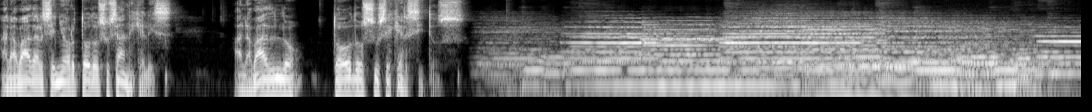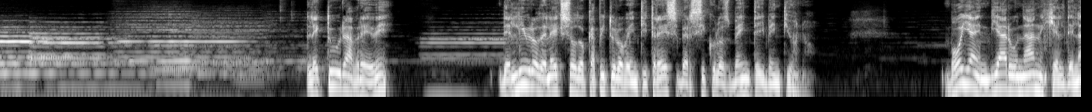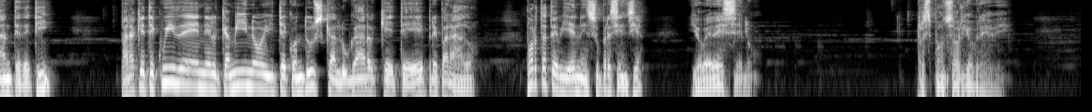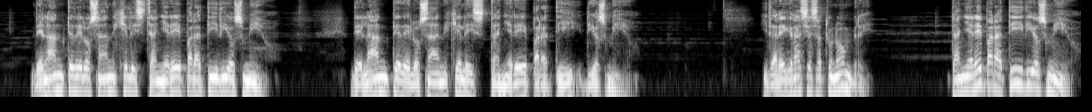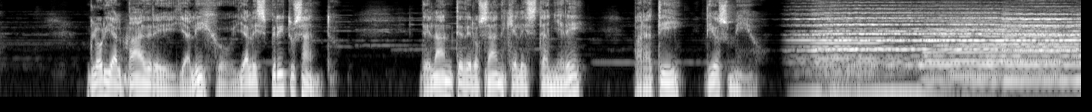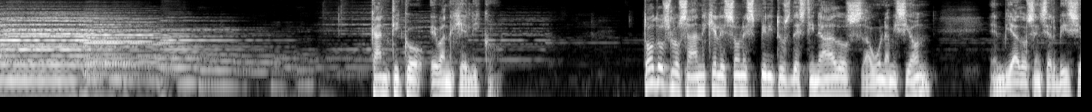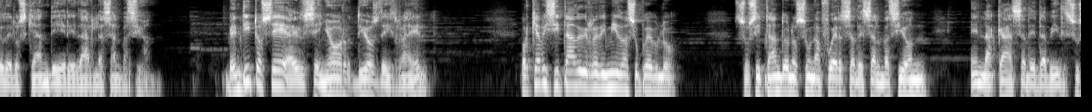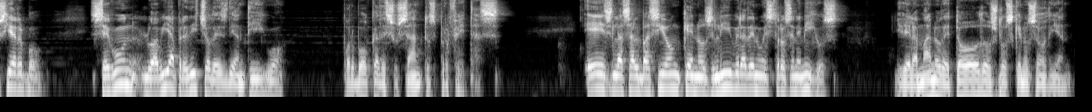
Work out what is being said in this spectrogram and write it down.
Alabad al Señor todos sus ángeles, alabadlo todos sus ejércitos. Lectura breve del libro del Éxodo capítulo 23 versículos 20 y 21. Voy a enviar un ángel delante de ti para que te cuide en el camino y te conduzca al lugar que te he preparado. Pórtate bien en su presencia y obedécelo. Responsorio breve. Delante de los ángeles tañeré para ti, Dios mío. Delante de los ángeles tañeré para ti, Dios mío. Y daré gracias a tu nombre. Tañeré para ti, Dios mío Gloria al Padre y al Hijo y al Espíritu Santo. Delante de los ángeles tañeré para ti, Dios mío. Cántico Evangélico Todos los ángeles son espíritus destinados a una misión, enviados en servicio de los que han de heredar la salvación. Bendito sea el Señor Dios de Israel, porque ha visitado y redimido a su pueblo, suscitándonos una fuerza de salvación en la casa de David su siervo, según lo había predicho desde antiguo por boca de sus santos profetas. Es la salvación que nos libra de nuestros enemigos y de la mano de todos los que nos odian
